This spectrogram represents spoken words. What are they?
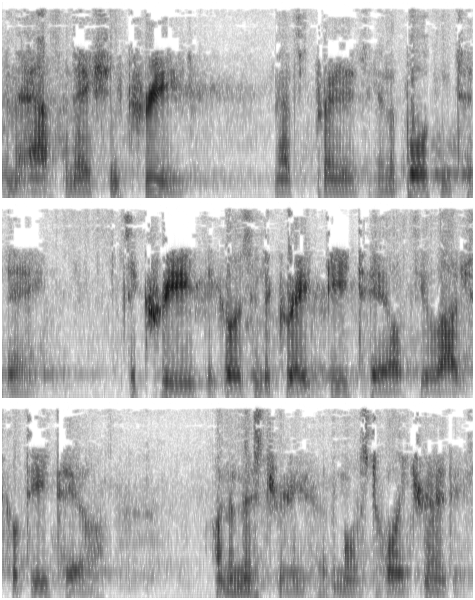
in the Athanasian Creed. And that's printed in the bulletin today. It's a creed that goes into great detail, theological detail, on the mystery of the Most Holy Trinity.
